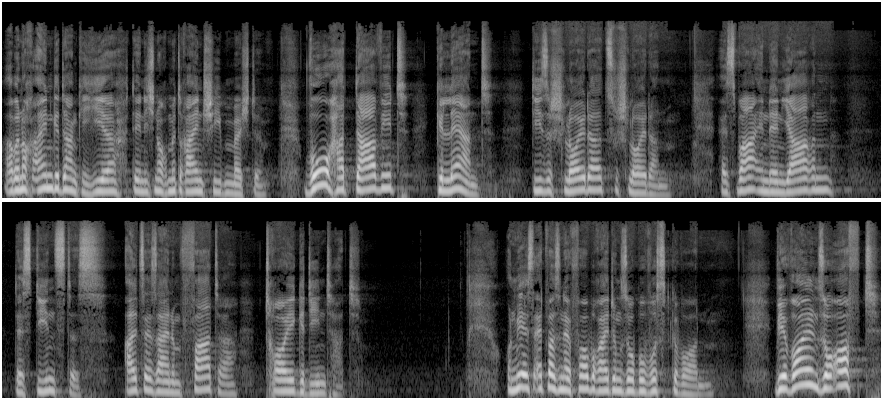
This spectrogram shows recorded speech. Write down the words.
Aber noch ein Gedanke hier, den ich noch mit reinschieben möchte. Wo hat David gelernt, diese Schleuder zu schleudern. Es war in den Jahren des Dienstes, als er seinem Vater treu gedient hat. Und mir ist etwas in der Vorbereitung so bewusst geworden. Wir wollen so oft,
